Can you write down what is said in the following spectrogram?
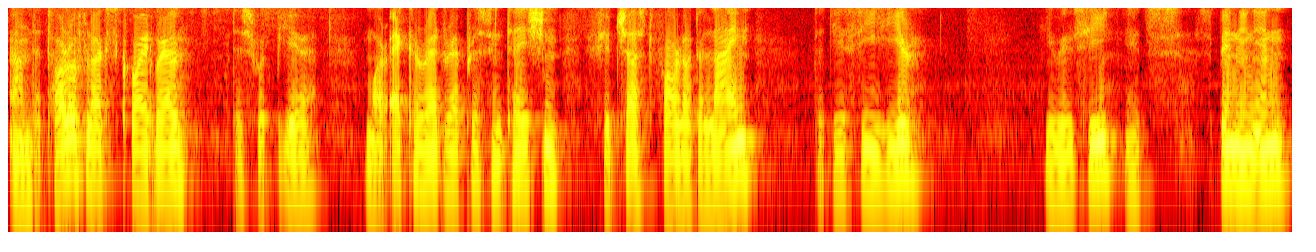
on the toroflux quite well. This would be a more accurate representation. If you just follow the line that you see here, you will see it's spinning in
